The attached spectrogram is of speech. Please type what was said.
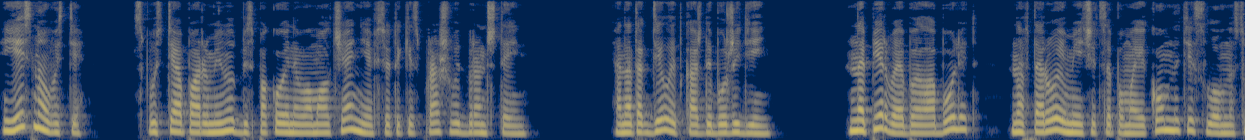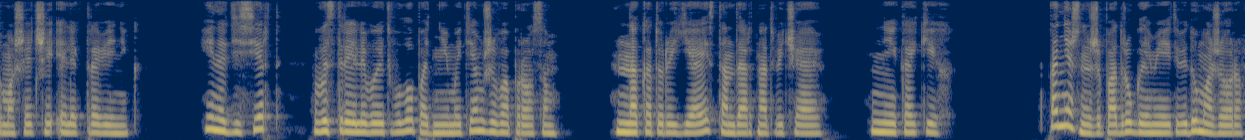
«Есть новости?» Спустя пару минут беспокойного молчания все-таки спрашивает Бронштейн. Она так делает каждый божий день. На первое была болит, на второе мечется по моей комнате, словно сумасшедший электровеник. И на десерт выстреливает в лоб одним и тем же вопросом, на который я и стандартно отвечаю. Никаких. Конечно же, подруга имеет в виду мажоров.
